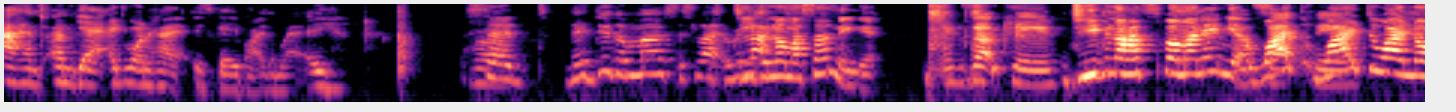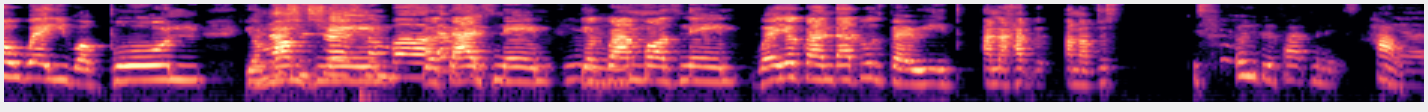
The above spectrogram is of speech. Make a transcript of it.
And um, yeah, everyone here is gay, by the way. I said, they do the most. It's like do you even know my surname yet? Exactly. Do you even know how to spell my name yet? Exactly. Why? Why do I know where you were born, your, Your national mum's name, number, your everything. dad's name, your Mm. grandma's name, where your granddad was buried, and I have and I've just. It's only been five minutes. How? Yeah.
